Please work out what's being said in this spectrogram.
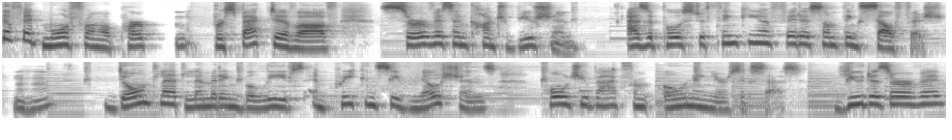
of it more from a per- perspective of service and contribution as opposed to thinking of it as something selfish. Mm-hmm. Don't let limiting beliefs and preconceived notions hold you back from owning your success. You deserve it,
